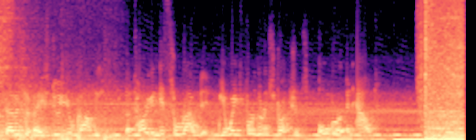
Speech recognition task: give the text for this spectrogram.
007 to base. Do you copy? The target is surrounded. We await further instructions. Over and out.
